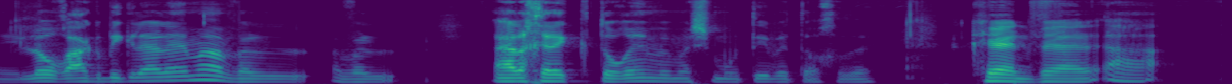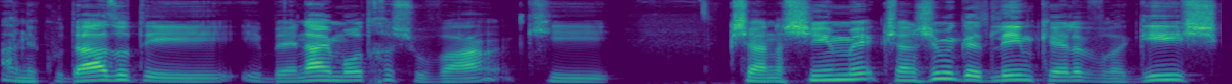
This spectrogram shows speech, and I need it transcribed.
אה, לא רק בגלל האמה, אבל, אבל היה לה חלק תורם ומשמעותי בתוך זה. כן, והנקודה הזאת היא, היא בעיניי מאוד חשובה, כי כשאנשים, כשאנשים מגדלים כלב רגיש,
